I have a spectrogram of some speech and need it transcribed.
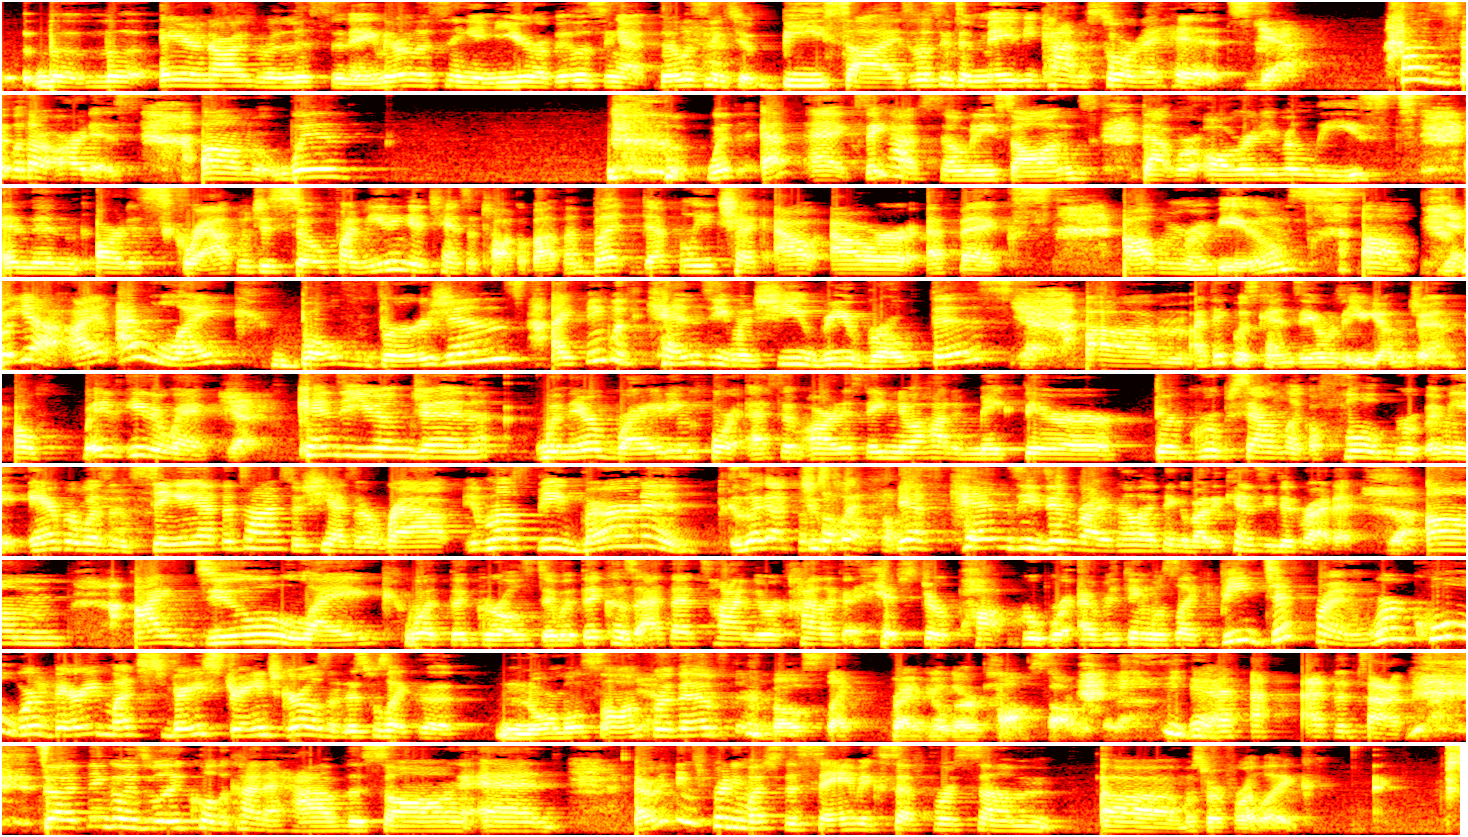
the the A&Rs were listening. They're listening in Europe. They're listening at they're listening to B sides. They're listening to maybe kind of sort of hits. Yeah. How does this fit with our artists? Um, with with f(x), they have so many songs that were already released and then artists scrap, which is so fun. We didn't get a chance to talk about them, but definitely check out our f(x) album review. Um, Yeah. But yeah, I, I like both versions. I think with Kenzie, when she rewrote this, Yeah. um, I think it was Kenzie or was it Yu Young Jin? Oh, e- either way, Yeah. Kenzie Young Jin, when they're writing for SM artists, they know how to make their their group sound like a full group. I mean, Amber wasn't singing at the time, so she has a rap. It must be burning because I got you sweat. yes, Kenzie did write. it. Now that I think about it, Kenzie did write it. Yeah. Um, I do like what the girls did with it because at that time they were kind of like a hipster pop group where everything was like, "Be different. We're cool. We're very much very strange girls," and this was like a normal song Yeah, for them. their most like regular pop song for them. yeah, at the time. So I think it was really cool to kind of have the song, and everything's pretty much the same except for some, uh, what's for like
